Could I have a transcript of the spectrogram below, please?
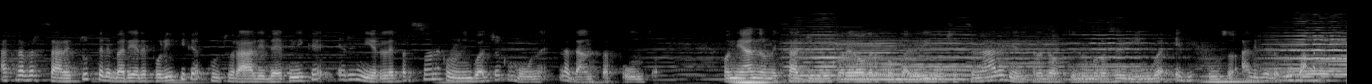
attraversare tutte le barriere politiche, culturali ed etniche e riunire le persone con un linguaggio comune, la danza appunto. Ogni anno il messaggio di un coreografo o ballerino eccezionale viene tradotto in numerose lingue e diffuso a livello globale.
